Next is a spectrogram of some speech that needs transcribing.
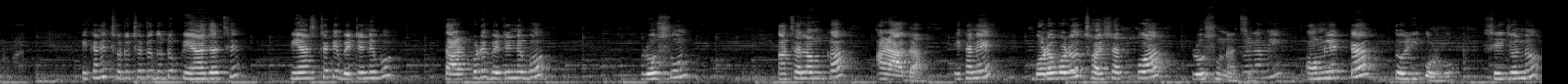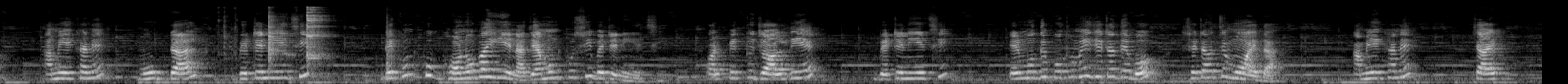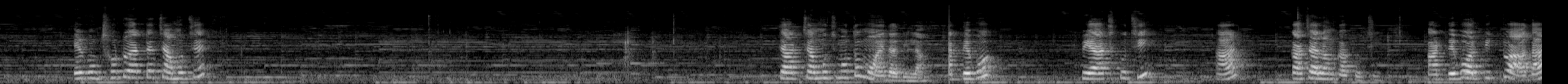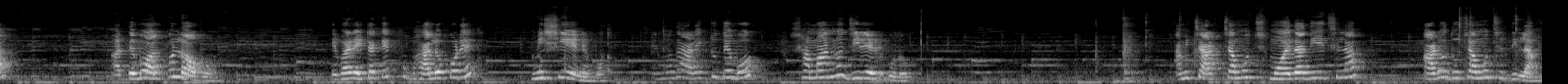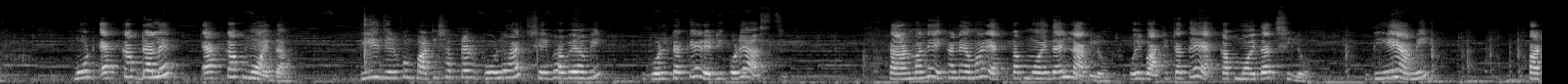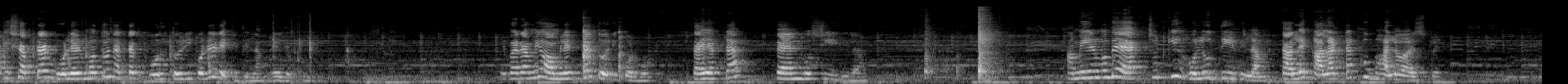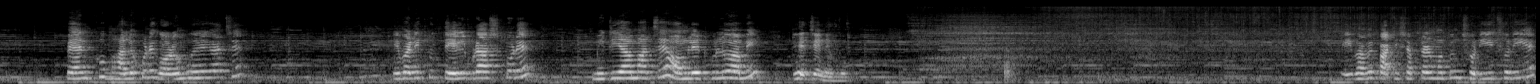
এখানে ছোট ছোট দুটো পেঁয়াজ আছে। পেঁয়াজটাকে বেটে নেব। তারপরে বেটে নেব রসুন কাঁচা লঙ্কা আর আদা। এখানে বড় বড় ছয় সাত কোয়া রসুন আছে। আমি অমলেটটা তৈরি করব। সেই জন্য আমি এখানে মুগ ডাল বেটে নিয়েছি। দেখুন খুব ঘন বা ইয়ে না যেমন খুশি বেটে নিয়েছি। অল্প একটু জল দিয়ে বেটে নিয়েছি। এর মধ্যে প্রথমেই যেটা দেব সেটা হচ্ছে ময়দা। আমি এখানে চায় এরকম ছোট একটা চামচে চার চামচ মতো ময়দা দিলাম। আর দেব পেঁয়াজ কুচি আর কাঁচা লঙ্কা কুচি। আর দেব অল্প একটু আদা, আর দেব অল্প লবণ। এবার এটাকে খুব ভালো করে মিশিয়ে নেব। এর মধ্যে আরেকটু দেব সামান্য জিরের গুঁড়ো। আমি চার চামচ ময়দা দিয়েছিলাম, আরও দু চামচ দিলাম। মোট এক কাপ ডালে এক কাপ ময়দা। দিয়ে যেরকম পাটিসাপটার ঘোল হয়, সেইভাবে আমি ঘোলটাকে রেডি করে আসছি। তার মানে এখানে আমার এক কাপ ময়দাই লাগল। ওই বাটিটাতে এক কাপ ময়দা ছিল। দিয়ে আমি পাটিসাপটার ঘোলের মতন একটা ঘোল তৈরি করে রেখে দিলাম, এই দেখুন। এবার আমি অমলেটটা তৈরি করব। তাই একটা প্যান বসিয়ে দিলাম। আমি এর মধ্যে এক চুটকি হলুদ দিয়ে দিলাম, তাহলে কালারটা খুব ভালো আসবে। প্যান খুব ভালো করে গরম হয়ে গেছে। এবার একটু তেল ব্রাশ করে মিডিয়াম আছে অমলেটগুলো আমি ভেজে নেব। এইভাবে পাটিসাপটার মতন ছড়িয়ে ছড়িয়ে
